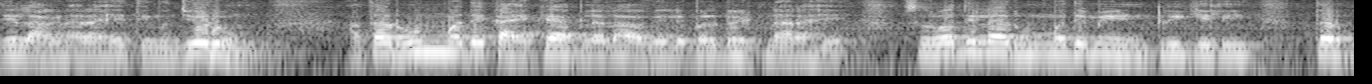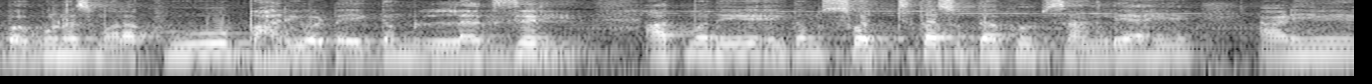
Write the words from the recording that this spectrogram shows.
जे लागणार आहे ती म्हणजे रूम आता रूममध्ये काय काय आपल्याला अवेलेबल भेटणार आहे? सुरुवातीला रूममध्ये मी एंट्री केली तर बघूनच मला खूप भारी वाटतं एकदम लक्झरी आतमध्ये एकदम स्वच्छतासुद्धा खूप चांगली आहे आणि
